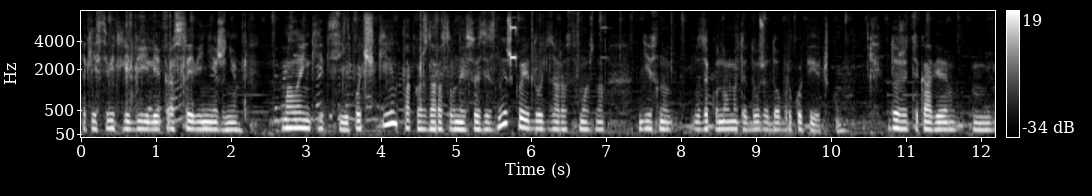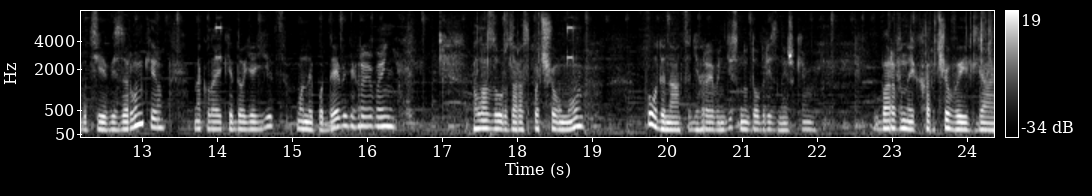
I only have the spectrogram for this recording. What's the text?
Такі світлі, білі, красиві, ніжні. Маленькі ціпочки. Також зараз вони все зі знижкою йдуть. Зараз можна дійсно зекономити дуже добру копійку. Дуже цікаві ці візерунки, наклейки до яєць. Вони по 9 гривень. Глазур зараз по чому? По 11 гривень. Дійсно добрі знижки. Барвник харчовий для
